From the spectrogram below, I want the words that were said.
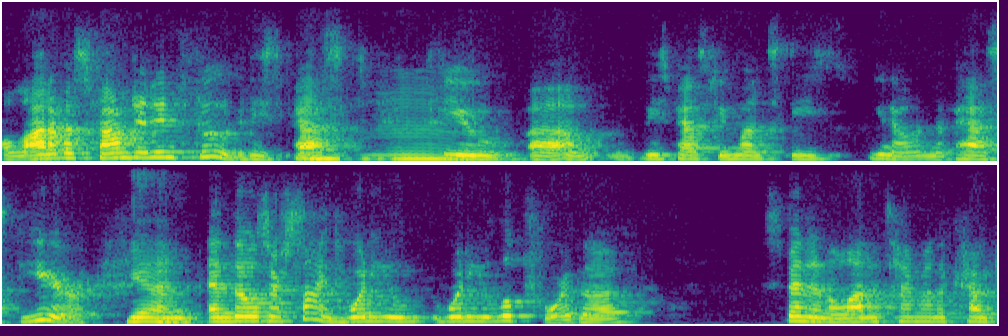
a lot of us found it in food these past mm-hmm. few um, these past few months these you know in the past year yeah and and those are signs what do you what do you look for the spending a lot of time on the couch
